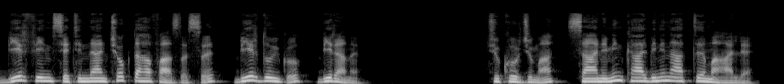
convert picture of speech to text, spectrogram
Bir film setinden çok daha fazlası, bir duygu, bir anı. Çukurcuma, Sanem'in kalbinin attığı mahalle.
